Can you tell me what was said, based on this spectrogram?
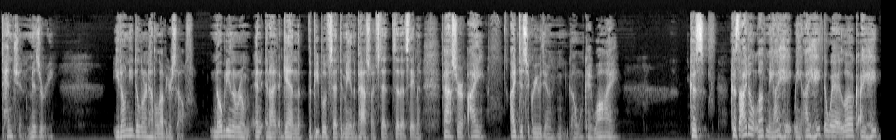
tension, misery. You don't need to learn how to love yourself. Nobody in the room, and, and I, again, the, the people who've said to me in the past when I've said, said that statement, Pastor, I, I disagree with you. you go, okay, why? Because because I don't love me. I hate me. I hate the way I look. I hate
